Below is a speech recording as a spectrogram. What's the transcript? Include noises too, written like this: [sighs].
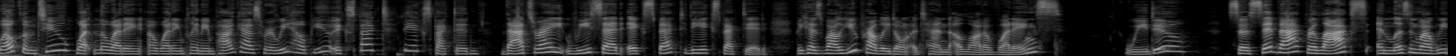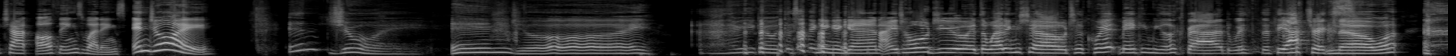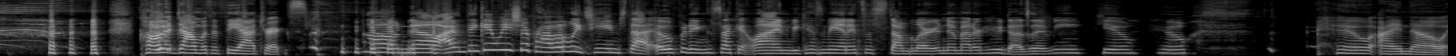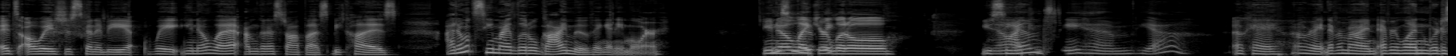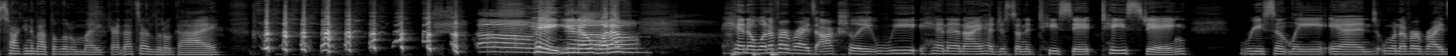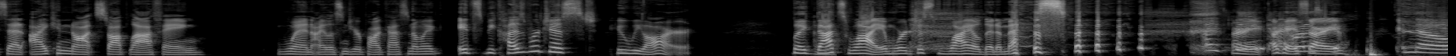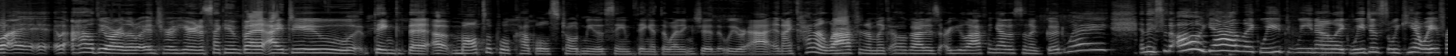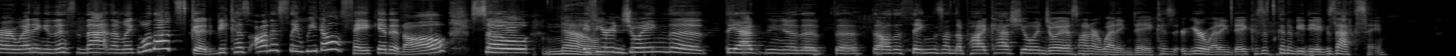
Welcome to What in the Wedding, a wedding planning podcast where we help you expect the expected. That's right. We said expect the expected because while you probably don't attend a lot of weddings, we do. So sit back, relax, and listen while we chat all things weddings. Enjoy. Enjoy. Enjoy. Ah, there you go with the singing again. I told you at the wedding show to quit making me look bad with the theatrics. No. [laughs] Calm it down with the theatrics. oh [laughs] no, I'm thinking we should probably change that opening second line because man, it's a stumbler. No matter who does it, me, you, who, who I know. It's always just going to be. Wait, you know what? I'm going to stop us because I don't see my little guy moving anymore. You He's know, moving. like your little. You no, see him? I can see him. Yeah. Okay. All right. Never mind. Everyone, we're just talking about the little Mike. That's our little guy. [laughs] oh. Hey, no. you know, one of Hannah, one of our brides actually, we Hannah and I had just done a tasting tasting recently, and one of our brides said, I cannot stop laughing when I listen to your podcast. And I'm like, it's because we're just who we are. Like, that's why. And we're just wild and a mess. [laughs] All right. Okay. Honestly, sorry. No, I, I'll do our little intro here in a second, but I do think that uh, multiple couples told me the same thing at the wedding show that we were at, and I kind of laughed, and I'm like, "Oh God, is are you laughing at us in a good way?" And they said, "Oh yeah, like we, we you know, like we just we can't wait for our wedding and this and that," and I'm like, "Well, that's good because honestly, we don't fake it at all. So no, if you're enjoying the the ad, you know, the, the, the all the things on the podcast, you'll enjoy us on our wedding day because your wedding day because it's going to be the exact same."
